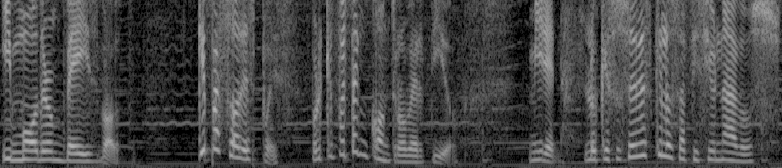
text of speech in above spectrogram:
Y Modern Baseball. ¿Qué pasó después? ¿Por qué fue tan controvertido? Miren, lo que sucede es que los aficionados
